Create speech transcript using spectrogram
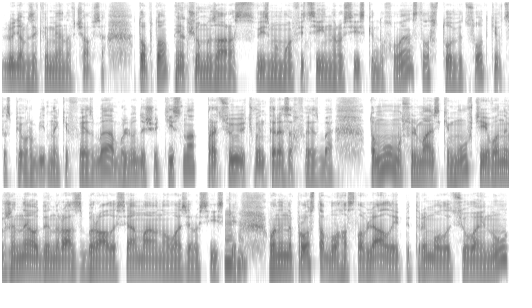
людям, з якими я навчався. Тобто, якщо ми зараз візьмемо офіційне російське духовенство, 100% це співробітники ФСБ або люди, що тісно працюють в інтересах ФСБ. Тому мусульманські муфтії вони вже не один раз збиралися. Я маю на увазі російські. Угу. Вони не просто благословляли і підтримували цю війну,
